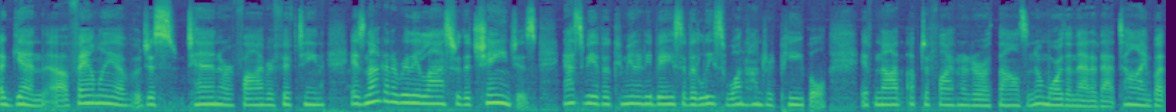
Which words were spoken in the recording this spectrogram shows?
again, a family of just 10 or 5 or 15 is not going to really last through the changes. It has to be of a community base of at least 100 people, if not up to 500 or 1,000, no more than that at that time. But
